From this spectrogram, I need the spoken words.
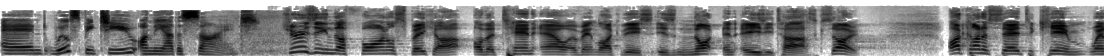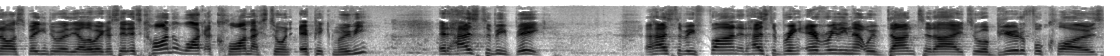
and we'll speak to you on the other side. Choosing the final speaker of a 10 hour event like this is not an easy task. So, I kind of said to Kim when I was speaking to her the other week, I said, it's kind of like a climax to an epic movie. It has to be big, it has to be fun, it has to bring everything that we've done today to a beautiful close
